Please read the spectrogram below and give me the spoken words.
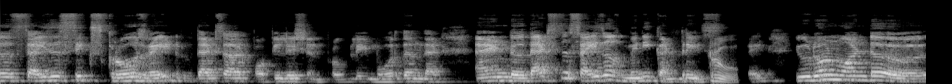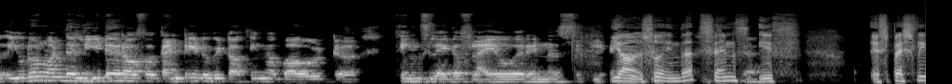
the size is six crores, right? That's our population, probably more than that, and uh, that's the size of many countries. True. right? You don't want the you don't want the leader of a country to be talking about uh, things like a flyover in a city. yeah so in that sense Yeah. if especially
